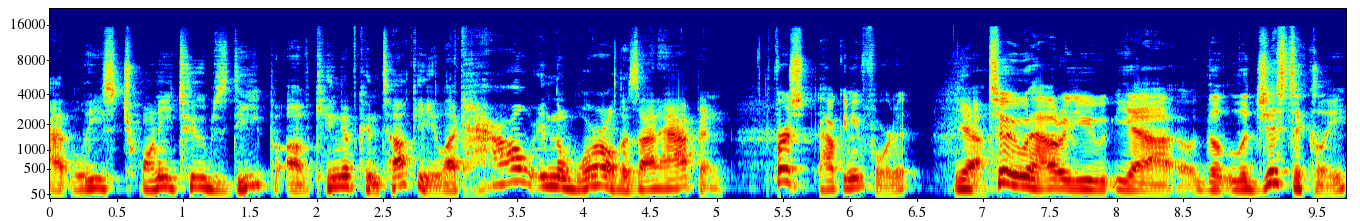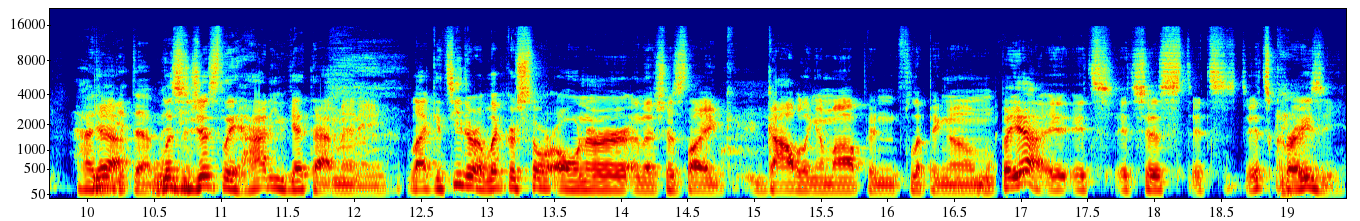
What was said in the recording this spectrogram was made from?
at least twenty tubes deep of King of Kentucky. Like, how in the world does that happen? First, how can you afford it? Yeah. Two, how do you, yeah, the logistically, how do you get that many? logistically, how do you get that many? Like, it's either a liquor store owner and that's just like gobbling them up and flipping them. But yeah, it, it's it's just it's it's crazy.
